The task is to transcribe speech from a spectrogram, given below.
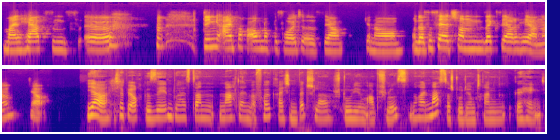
mein Herzensding äh, einfach auch noch bis heute ist, ja, genau. Und das ist ja jetzt schon sechs Jahre her, ne? Ja. Ja, ich habe ja auch gesehen, du hast dann nach deinem erfolgreichen Bachelorstudiumabschluss noch ein Masterstudium dran gehängt.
